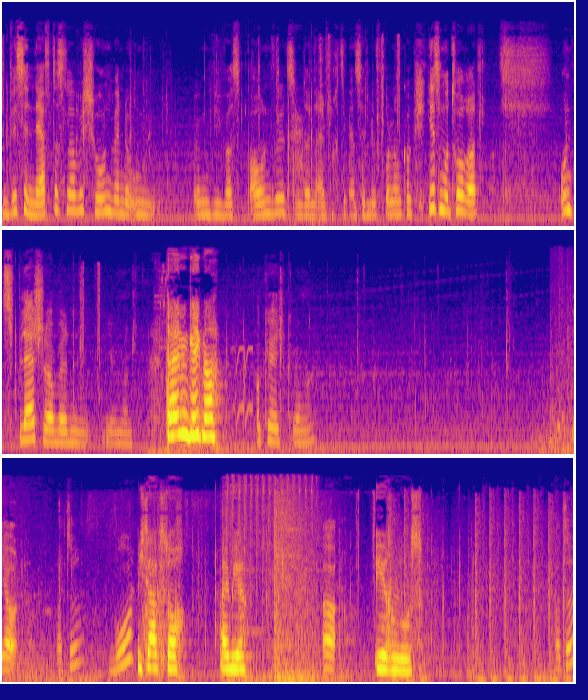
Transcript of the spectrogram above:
Ein bisschen nervt das, glaube ich, schon, wenn du um irgendwie was bauen willst und dann einfach die ganze Luftballon kommt. Hier ist ein Motorrad. Und Splasher, wenn jemand. Hinten Gegner. Okay, ich komme. Ja, warte. Wo? Ich sag's doch. Bei mir. Ah, Ehrenlos. warte.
